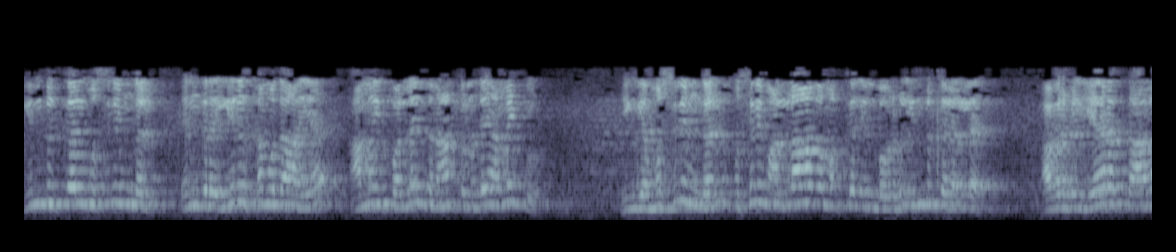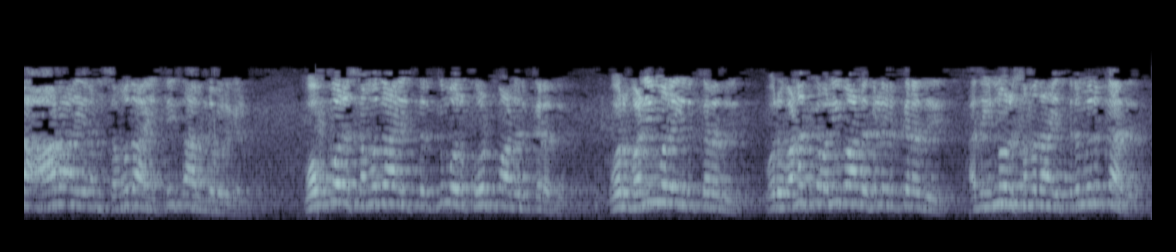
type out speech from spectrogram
இந்துக்கள் முஸ்லிம்கள் என்கிற இரு சமுதாய அமைப்பல்ல இந்த நாட்டினுடைய அமைப்பு. இங்கே முஸ்லிம்கள் முஸ்லிம் அல்லாத மக்கள் என்பவர்கள் இந்துக்கள் அல்ல. அவர்கள் ஏறத்தாழ ஆறாயிரம் சமுதாயத்தை சார்ந்தவர்கள். ஒவ்வொரு சமுதாயத்திற்கும் ஒரு கோட்பாடு இருக்கிறது. ஒரு வழிமுறை இருக்கிறது. ஒரு வணக்க வழிபாடுகள் இருக்கிறது. அது இன்னொரு சமுதாயத்திலும் இருக்காது.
